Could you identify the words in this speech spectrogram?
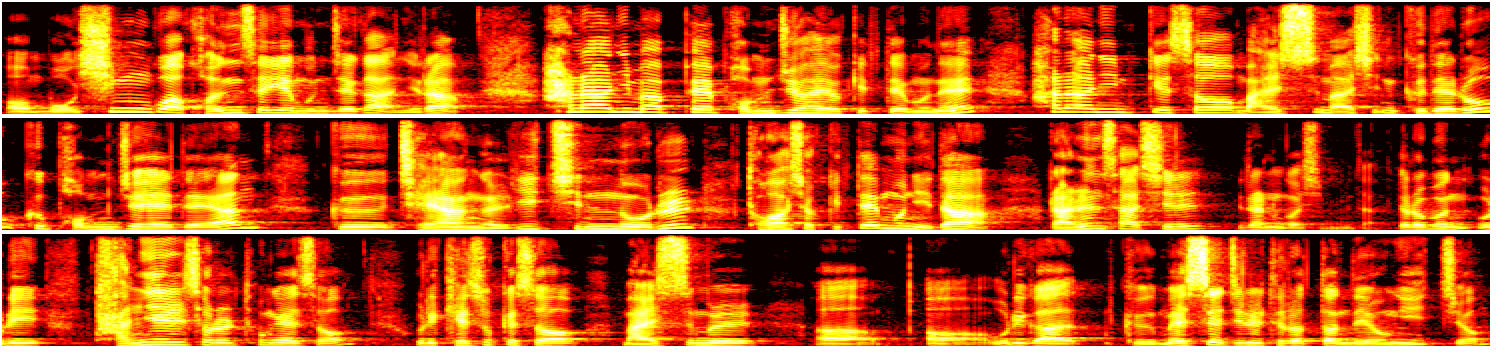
어, 뭐 힘과 권세의 문제가 아니라 하나님 앞에 범죄하였기 때문에 하나님께서 말씀하신 그대로 그 범죄에 대한 그 재앙을 이 진노를 더하셨기 때문이다. 라는 사실이라는 것입니다. 여러분, 우리 다니엘서를 통해서 우리 계속해서 말씀을 어, 어, 우리가 그 메시지를 들었던 내용이 있죠.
